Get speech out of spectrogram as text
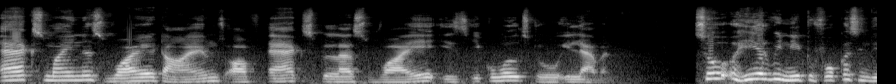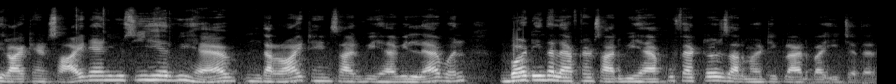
x minus y times of x plus y is equals to 11 so here we need to focus in the right hand side and you see here we have in the right hand side we have 11 but in the left hand side we have two factors are multiplied by each other.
